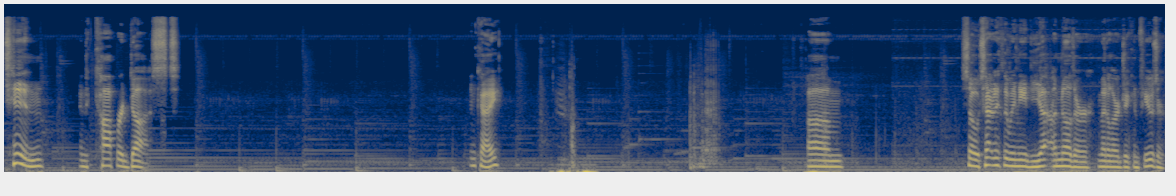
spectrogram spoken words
tin and copper dust. Okay. Um, so technically we need yet another metallurgy infuser.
